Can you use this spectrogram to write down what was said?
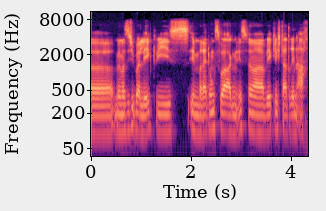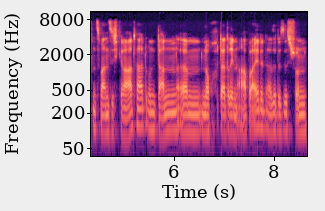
wenn man sich überlegt, wie es im Rettungswagen ist, wenn man wirklich da drin 28 Grad hat und dann ähm, noch da drin arbeitet. Also das ist schon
